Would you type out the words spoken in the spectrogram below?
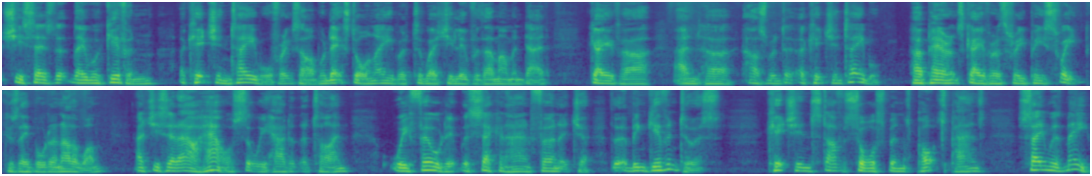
she says that they were given a kitchen table, for example, next door neighbour to where she lived with her mum and dad gave her and her husband a kitchen table. Her parents gave her a three piece suite because they bought another one. And she said our house that we had at the time, we filled it with second hand furniture that had been given to us kitchen stuff, saucepans, pots, pans. Same with me.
